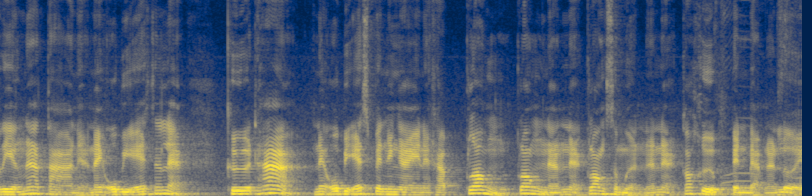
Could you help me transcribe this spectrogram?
เรียงหน้าตาเนี่ยใน OBS นั่นแหละ คือถ้าใน OBS เป็นยังไงนะครับ กล้องกล้องนั้นเนี่ยกล้องเสมือนนั้นเนี่ยก็คือเป็นแบบนั้นเลย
